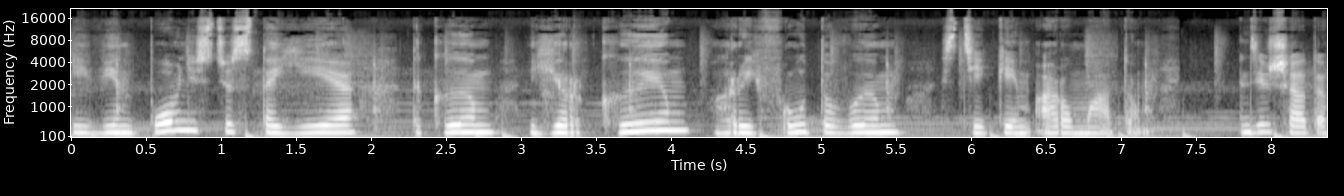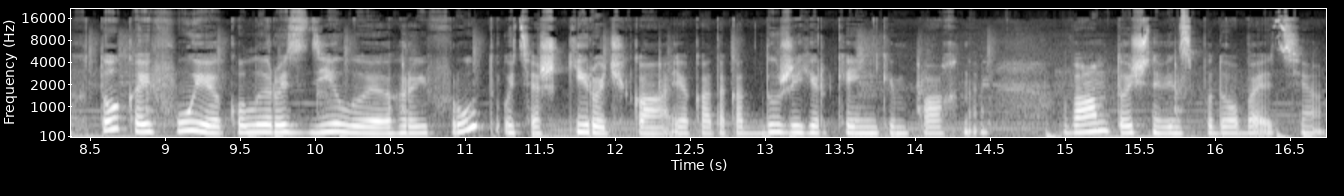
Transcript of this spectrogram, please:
і він повністю стає таким гірким, грейпфрутовим, стійким ароматом. Дівчата, хто кайфує, коли розділує грейпфрут, оця шкірочка, яка така дуже гіркеньким пахне, вам точно він сподобається.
